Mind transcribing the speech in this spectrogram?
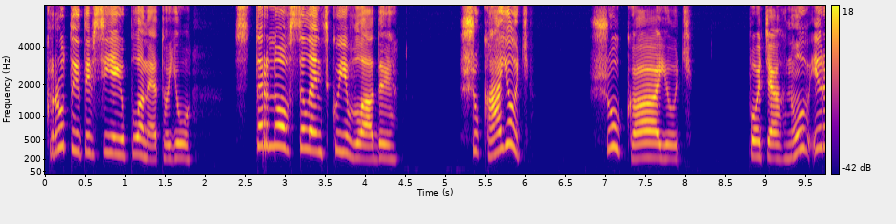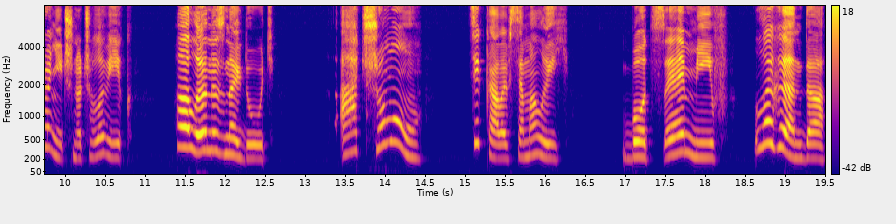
крутити всією планетою. Стерно вселенської влади. Шукають? Шукають. Потягнув іронічно чоловік. Але не знайдуть. А чому? цікавився малий. Бо це міф, легенда,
